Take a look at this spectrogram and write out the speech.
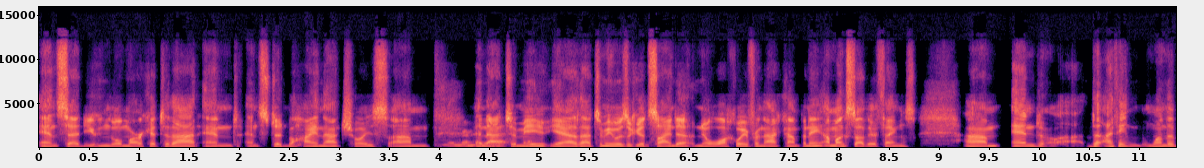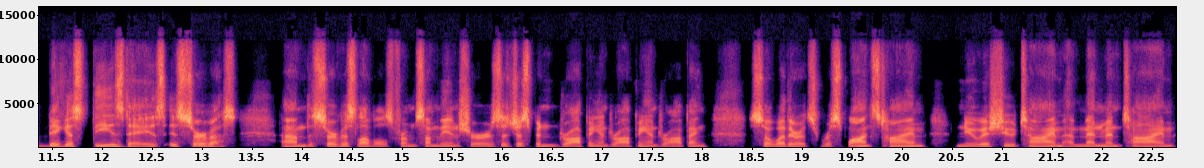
and said, you can go market to that and, and stood behind that choice. Um, and that. that. to me, yeah, that to me was a good sign to you know, walk away from that company, amongst other things. Um, and uh, the, I think one of the biggest these days is service. Um, the service levels from some of the insurers has just been dropping and dropping and dropping. So whether it's response time, new issue time, amendment time,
